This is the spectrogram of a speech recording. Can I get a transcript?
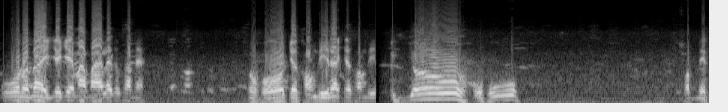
โอ้เราได้เยอะแยะมากมายเลยทุกท่านเนี่ย โอ้โห เจอของดีแล้วเจอของดีเอ้ยโยโอ้โหช็อตเด็ด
